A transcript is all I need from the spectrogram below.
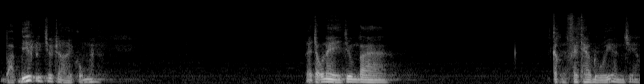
và biết Đức Chúa Trời của mình. Ở chỗ này chúng ta cần phải theo đuổi anh chị em.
